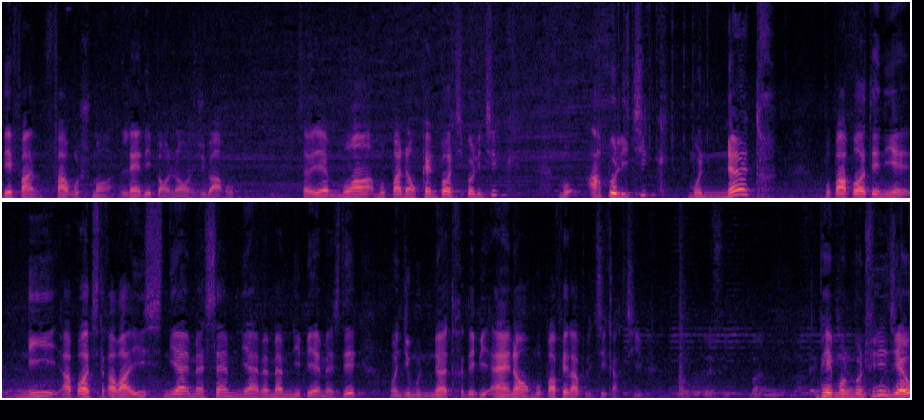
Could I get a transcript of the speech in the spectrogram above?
défend farouchement l'indépendance du barreau. Ça veut dire, moi, je pas dans aucun parti politique, je apolitique, je neutre, ne pas appartenir ni à parti travailliste, ni à MSM, ni à MMM, ni PMSD. Je dis neutre. Depuis un an, ne pas faire la politique active. Mais mon, mon fini dire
